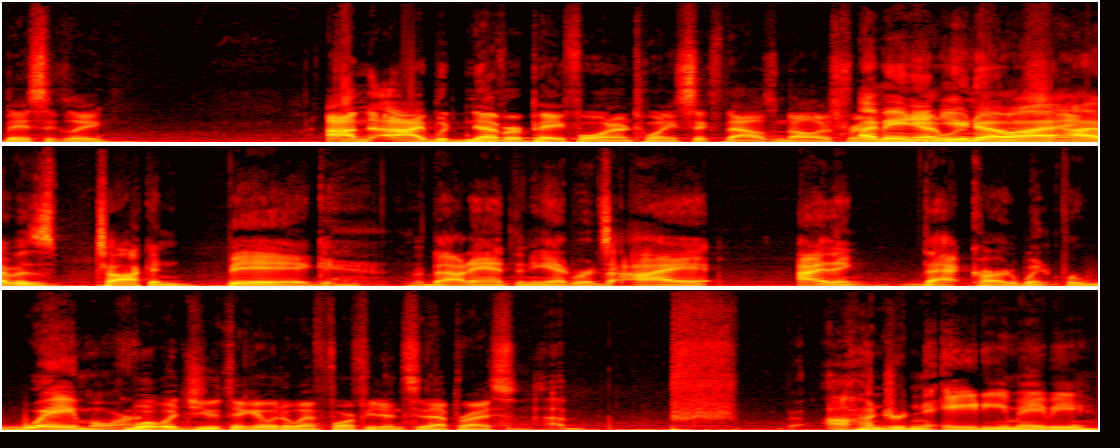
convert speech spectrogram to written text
basically. I'm, I would never pay four hundred twenty-six thousand dollars for. I mean, Anthony and you know, I'm I, I was talking big about Anthony Edwards. I I think that card went for way more. What would you think it would have went for if you didn't see that price? Uh, 180 maybe.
